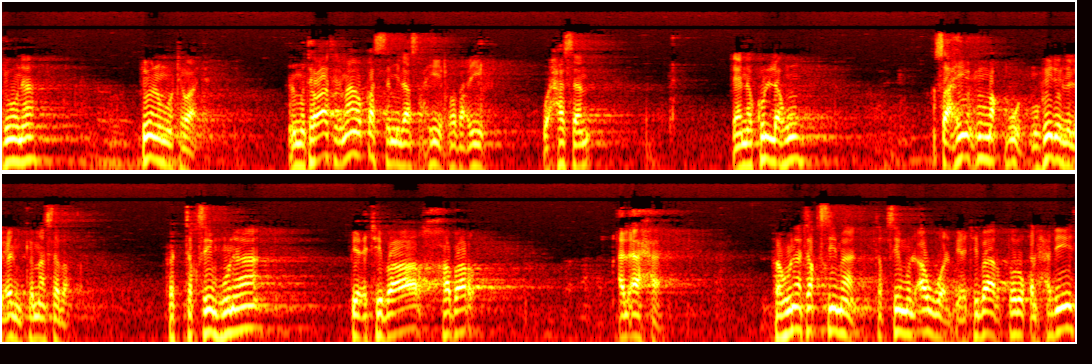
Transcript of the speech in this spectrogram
دون دون المتواتر. المتواتر ما يقسم إلى صحيح وضعيف وحسن لأن كله صحيح مقبول مفيد للعلم كما سبق. فالتقسيم هنا باعتبار خبر الآحاد. فهنا تقسيمان التقسيم الأول باعتبار طرق الحديث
